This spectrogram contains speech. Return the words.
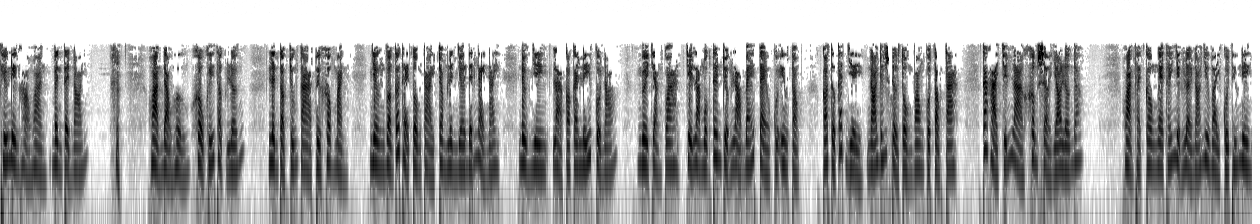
Thiếu niên họ Hoàng bình tĩnh nói. Hoàng đạo hữu khẩu khí thật lớn. Linh tộc chúng ta tuy không mạnh, nhưng vẫn có thể tồn tại trong linh giới đến ngày nay, đương nhiên là có cái lý của nó. Người chẳng qua chỉ là một tên trưởng lão bé tèo của yêu tộc, có tư cách gì nói đến sự tồn vong của tộc ta? Các hạ chính là không sợ gió lớn đó. Hoàng Thạch Công nghe thấy những lời nói như vậy của thiếu niên,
